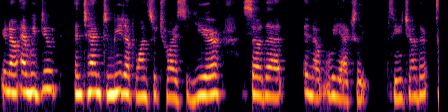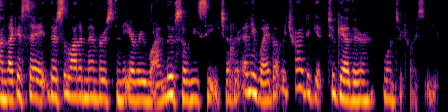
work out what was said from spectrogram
you know, and we do intend to meet up once or twice a year so that, you know, we actually see each other. And like I say, there's a lot of members in the area where I live, so we see each other anyway, but we try to get together once or twice a year.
